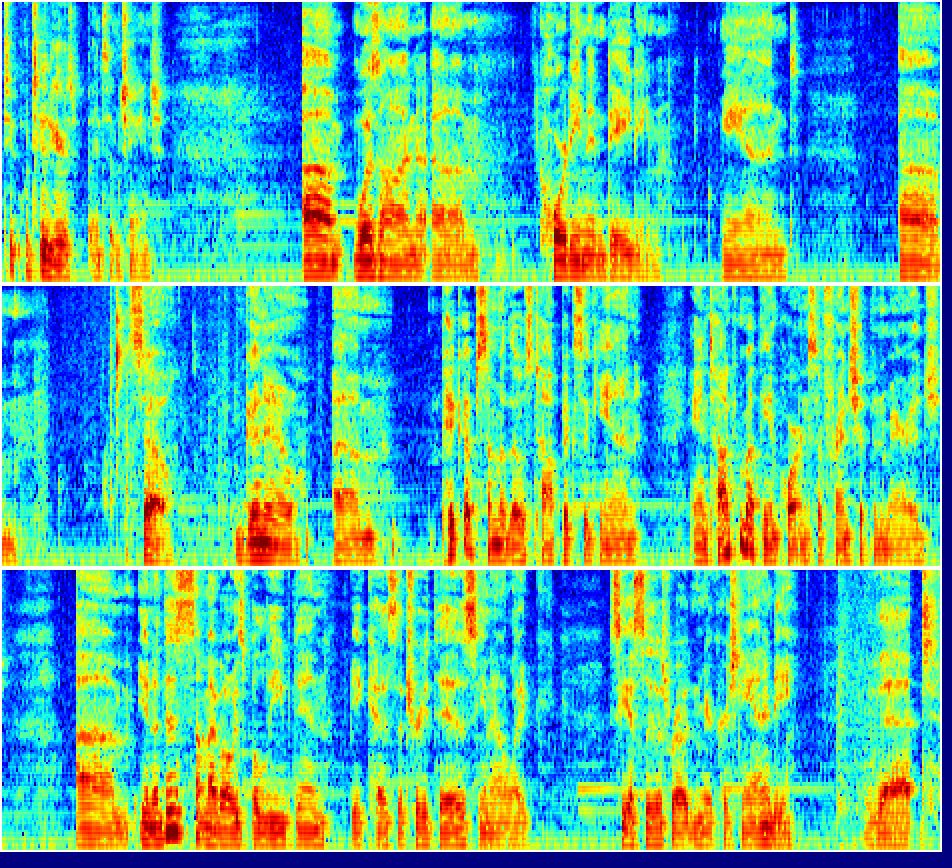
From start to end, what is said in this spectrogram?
two years and some change. Um, was on um, courting and dating. And um, so, I'm going to um, pick up some of those topics again and talking about the importance of friendship and marriage. Um, you know, this is something I've always believed in because the truth is, you know, like C.S. Lewis wrote in Mere Christianity that,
